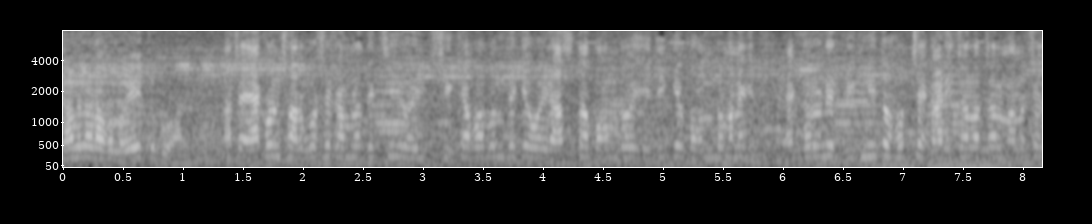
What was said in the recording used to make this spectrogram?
ঝামেলাটা হলো এইটুকু আর আচ্ছা এখন সর্বশেষ আমরা দেখছি ওই শিক্ষা ভবন থেকে ওই রাস্তা বন্ধ এদিকে বন্ধ মানে এক ধরনের বিঘ্নিত হচ্ছে গাড়ি চলাচল মানুষের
